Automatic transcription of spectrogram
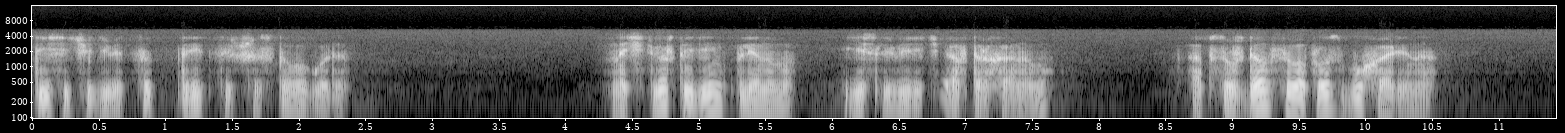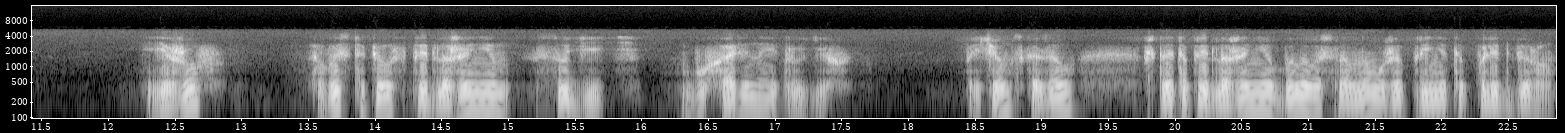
1936 года. На четвертый день пленума, если верить Авторханову, обсуждался вопрос Бухарина. Ежов выступил с предложением судить Бухарина и других. Причем сказал, что это предложение было в основном уже принято Политбюро.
